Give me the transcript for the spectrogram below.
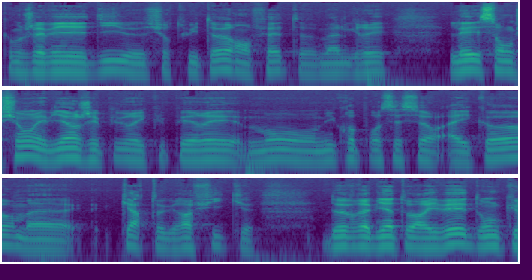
Comme je l'avais dit sur Twitter, en fait, malgré les sanctions, eh bien, j'ai pu récupérer mon microprocesseur iCore. Ma carte graphique devrait bientôt arriver. Donc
